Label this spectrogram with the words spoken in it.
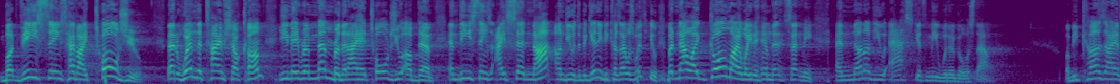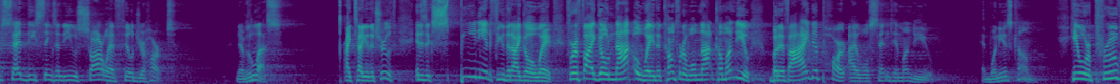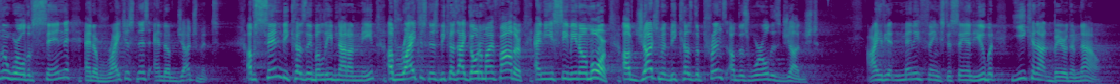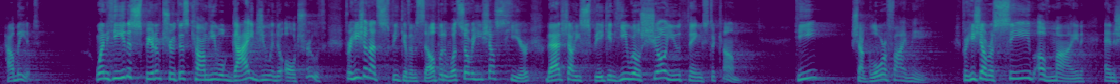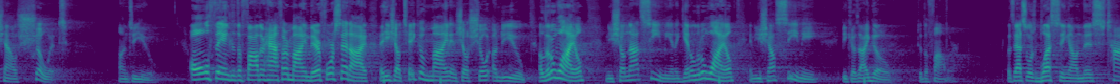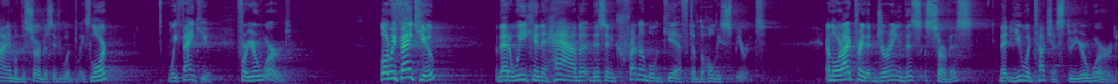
But these things have I told you, that when the time shall come, ye may remember that I had told you of them. And these things I said not unto you at the beginning because I was with you. But now I go my way to him that sent me and none of you asketh me, Whither goest thou? But because I have said these things unto you, sorrow hath filled your heart. Nevertheless, I tell you the truth. It is expedient for you that I go away. For if I go not away, the Comforter will not come unto you. But if I depart, I will send him unto you. And when he has come, he will reprove the world of sin and of righteousness and of judgment. Of sin because they believe not on me, of righteousness because I go to my Father and ye see me no more, of judgment because the prince of this world is judged. I have yet many things to say unto you, but ye cannot bear them now. Howbeit, when he, the Spirit of truth, is come, he will guide you into all truth. For he shall not speak of himself, but whatsoever he shall hear, that shall he speak, and he will show you things to come. He shall glorify me, for he shall receive of mine and shall show it unto you. All things that the Father hath are mine, therefore said I, that he shall take of mine and shall show it unto you. A little while, and ye shall not see me, and again a little while, and ye shall see me, because I go to the Father. Let's ask the Lord's blessing on this time of the service, if you would, please. Lord, we thank you for your word. Lord, we thank you that we can have this incredible gift of the Holy Spirit. And Lord, I pray that during this service that you would touch us through your word.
